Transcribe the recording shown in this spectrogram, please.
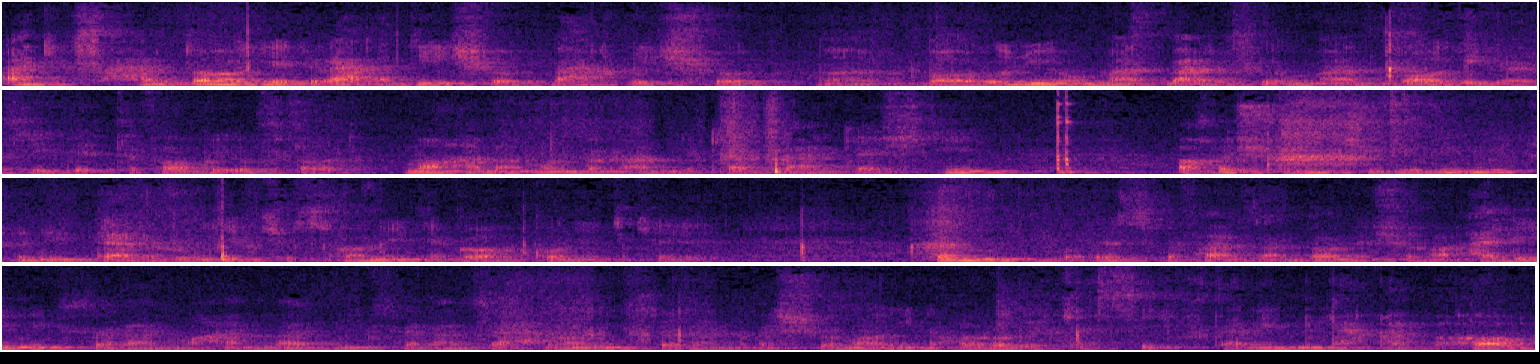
اگه فردا یک رعدی شد برقی شد بارونی اومد برفی اومد بادی رزید اتفاقی افتاد ما هممون به مملکت برگشتیم آخه شما چجوری می‌تونید در روی کسانی نگاه کنید که اون اسم فرزندان شما علی می‌گذارن محمد می‌گذارن زهرا می‌گذارن و شما اینها رو به کسیفترین لقبها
